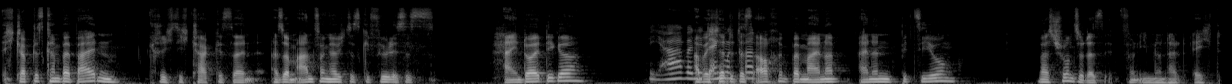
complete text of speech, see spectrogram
Ich glaube, das kann bei beiden richtig kacke sein. Also am Anfang habe ich das Gefühl, es ist eindeutiger, Ja, weil aber ich ich hatte das auch bei meiner einen Beziehung, war es schon so, dass von ihm dann halt echt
